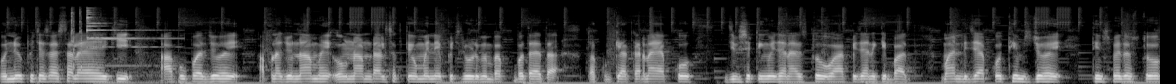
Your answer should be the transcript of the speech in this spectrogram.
वो न्यू फीचर्स ऐसा लाया है कि आप ऊपर जो है अपना जो नाम है वो नाम डाल सकते हो। मैंने पिछले वीडियो में आपको बताया था। तो आपको क्या करना है आपको जिप सेटिंग में जाना है दोस्तों। वहाँ पे जाने के बाद मान लीजिए आपको थीम्स जो है थीम्स में दोस्तों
